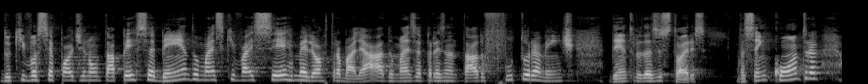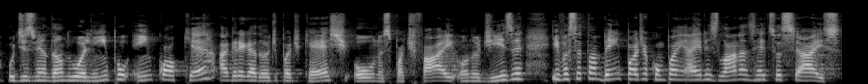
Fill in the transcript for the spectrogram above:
do que você pode não estar tá percebendo, mas que vai ser melhor trabalhado, mais apresentado futuramente dentro das histórias. Você encontra o Desvendando o Olimpo em qualquer agregador de podcast, ou no Spotify, ou no Deezer, e você também pode acompanhar eles lá nas redes sociais.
